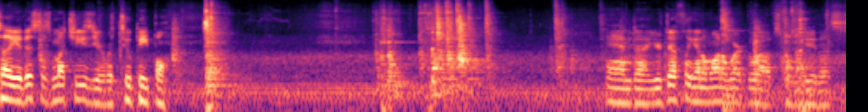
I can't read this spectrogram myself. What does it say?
Tell you this is much easier with two people. And uh, you're definitely going to want to wear gloves when you do this.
